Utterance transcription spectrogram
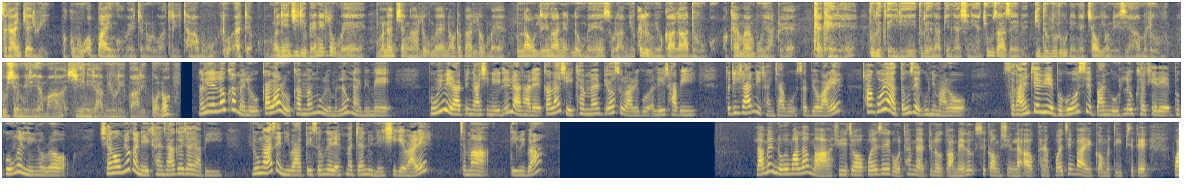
စကိုင်းပြက်ရွေပကူအပိုင်ကိုပဲကျွန်တော်တို့ကသတိထားဖို့လိုအပ်တယ်ပေါ့။ငလျင်ကြီးတွေဘယ်နဲ့လှုပ်မဲမနေ့ပြန်ကလှုပ်မဲနောက်တစ်ပတ်လှုပ်မဲနောက်လင်းကားနဲ့လှုပ်မဲဆိုတာမျိုးအဲ့လိုမျိုးကာလာတူပေါ့အခမ်းမန်းဖို့ရအတွက် ခက်ခဲတယ်သူတွေသေးတွေသူတွေနာပညာရှင်တွေကစူးစမ်းဆဲပဲပြည်သူလူထုအနေနဲ့ကြောက်ရွံ့နေစရာမလိုဘူးဆိုရှယ်မီဒီယာမှာရေးနေတာမျိုးတွေပါတယ်ပေါ့နော်ငလျင်လောက်ခတ်မယ်လို့ကာလာတို့ခံမှန်းမှုတွေမလုပ်နိုင်ပေမဲ့ဘူမိဗေဒပညာရှင်တွေလေ့လာထားတဲ့ကာလာရှည်ခံမှန်းပြောဆိုတာတွေကိုအလေးထားပြီးတတိထားနေထိုင်ကြဖို့ဆက်ပြောပါတယ်1930ခုနှစ်မှာတော့စကိုင်းပြည့်ရွေ့ပဲခူးအစ်စ်ပိုင်းကိုလှုပ်ခတ်ခဲ့တဲ့ပဲခူးငလျင်ကိုတော့ရန်ကုန်မြို့ကနေခန်းစားခဲ့ကြရပြီးလူ90နီးပါးတည်ဆုံးခဲ့တဲ့မှတ်တမ်းတွေလည်းရှိခဲ့ပါတယ် ကျမသီရီပါလာမယ့်နိုဝင်ဘာလမှာရွေကျော်ပွဲစည်းကိုထပ်မံပြုလုပ်သွားမယ်လို့စစ်ကောင်ရှင်လက်အောက်ခံပွဲကျင်းပရေးကော်မတီဖြစ်တဲ့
